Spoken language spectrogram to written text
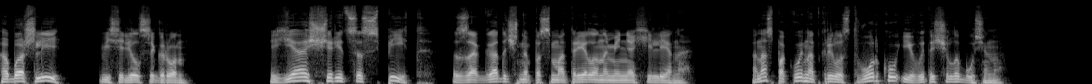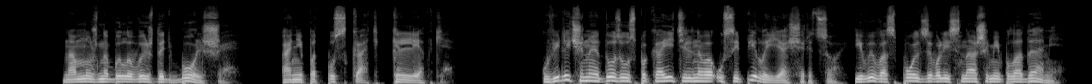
«Обошли!» — веселился Грон. «Ящерица спит», — загадочно посмотрела на меня Хелена. Она спокойно открыла створку и вытащила бусину. Нам нужно было выждать больше. а не подпускать к клетке. Увеличенная доза успокоительного усыпила ящерицу, и вы воспользовались нашими плодами.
